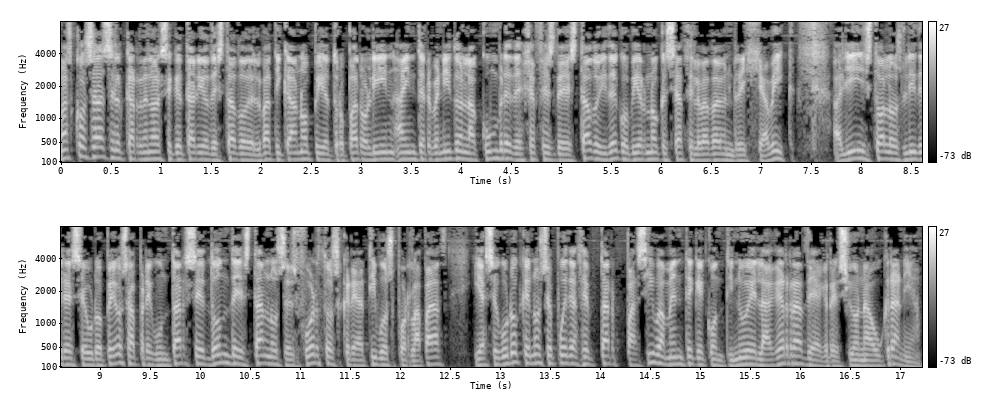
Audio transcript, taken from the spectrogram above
Más cosas, el cardenal secretario de Estado del Vaticano, Pietro Parolin, ha intervenido en la cumbre de jefes de Estado y de Gobierno que se ha celebrado en Reykjavik. Allí instó a los líderes europeos a preguntarse dónde están los esfuerzos creativos por la paz y aseguró que no se puede aceptar pasivamente que continúe la guerra de agresión a Ucrania.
